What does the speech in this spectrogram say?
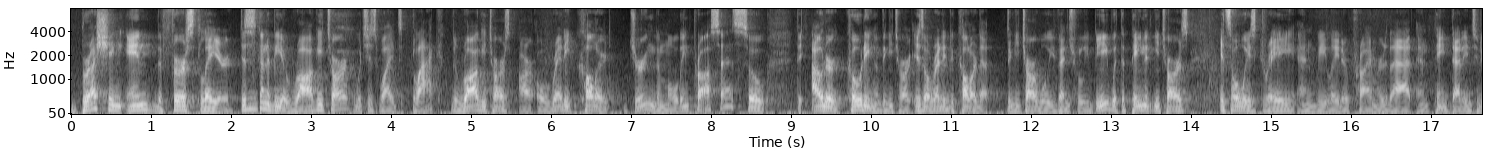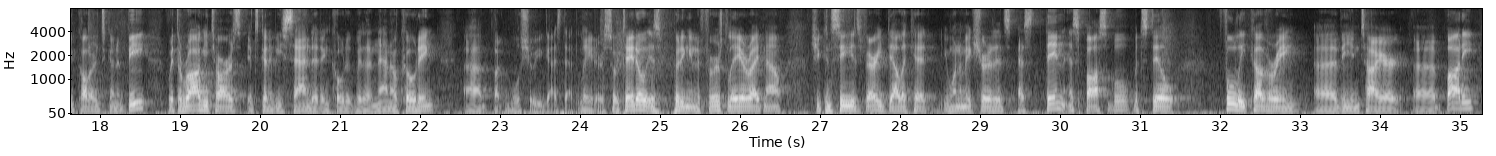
brushing in the first layer. This is going to be a raw guitar, which is why it's black. The raw guitars are already colored during the molding process. So the outer coating of the guitar is already the color that the guitar will eventually be. With the painted guitars, it's always gray and we later primer that and paint that into the color it's going to be. With the raw guitars, it's going to be sanded and coated with a nano coating. Uh, but we'll show you guys that later. So Tato is putting in the first layer right now. As you can see, it's very delicate. You want to make sure that it's as thin as possible, but still fully covering uh, the entire uh, body.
